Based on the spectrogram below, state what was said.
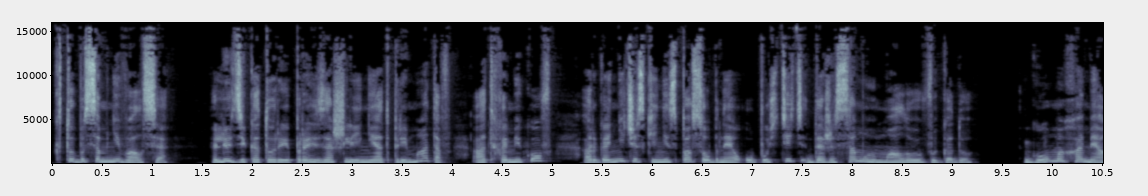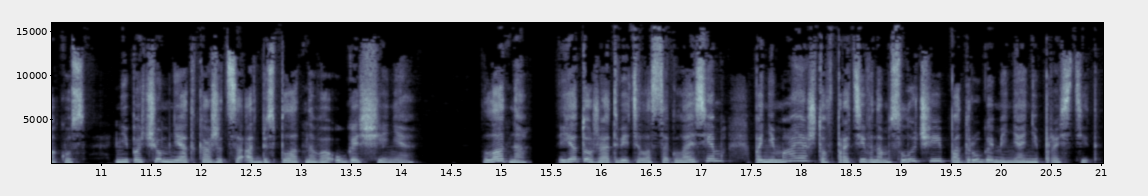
Кто бы сомневался, люди, которые произошли не от приматов, а от хомяков, органически не способные упустить даже самую малую выгоду. Гомо хомякус нипочем не откажется от бесплатного угощения. Ладно, я тоже ответила согласием, понимая, что в противном случае подруга меня не простит.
